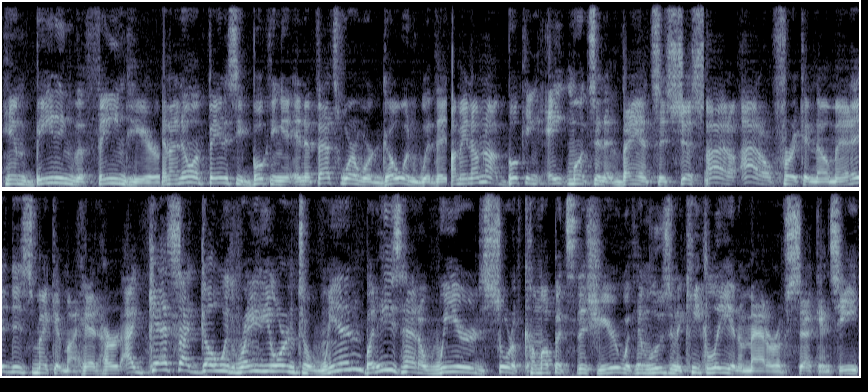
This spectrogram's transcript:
him beating The Fiend here. And I know I'm fantasy booking it, and if that's where we're going with it, I mean, I'm not booking eight months in advance. It's just, I don't, I don't freaking know, man. It is making my head hurt. I guess I'd go with Randy Orton to win, but he's had a weird sort of comeuppance this year with him losing to Keith Lee in a matter of seconds. He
